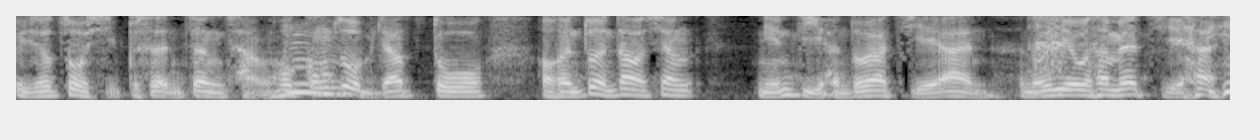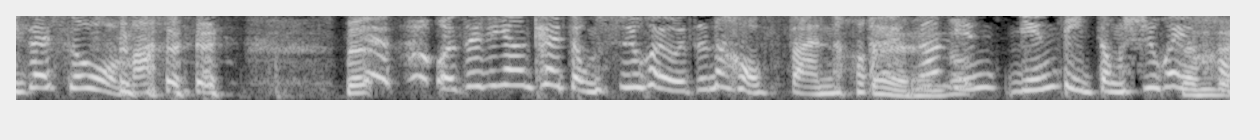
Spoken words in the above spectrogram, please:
比如说作息不是很正常，或工作比较多，哦，很多人到像年底很多要结案，很多业务他们要结案，你在说我吗？那 我最近要开董事会，我真的好烦哦。对然后年年底董事会有好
